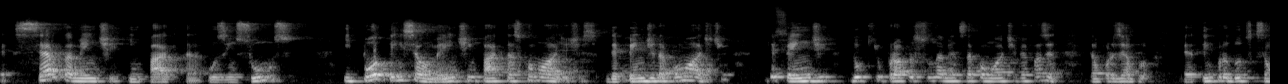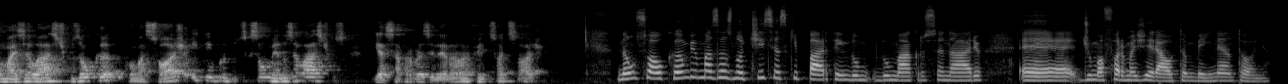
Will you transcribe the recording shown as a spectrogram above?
é, certamente impacta os insumos e potencialmente impacta as commodities. Depende da commodity, depende do que o próprio fundamentos da commodity vai fazendo. Então, por exemplo, é, tem produtos que são mais elásticos ao câmbio, como a soja, e tem produtos que são menos elásticos. E a safra brasileira não é feita só de soja. Não só o câmbio, mas as notícias que partem do, do macro cenário é, de uma forma geral também, né, Antônio?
